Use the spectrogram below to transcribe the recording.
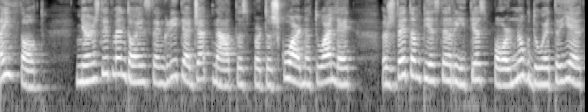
Ai thotë, Njerëzit mendojnë se ngritja gjatë natës për të shkuar në tualet është vetëm pjesë e rritjes, por nuk duhet të jetë.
